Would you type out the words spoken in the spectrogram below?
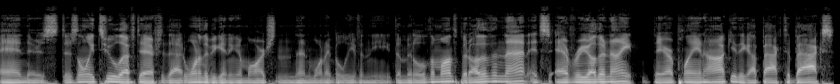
And there's there's only two left after that. One at the beginning of March, and then one I believe in the the middle of the month. But other than that, it's every other night they are playing hockey. They got back to backs.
